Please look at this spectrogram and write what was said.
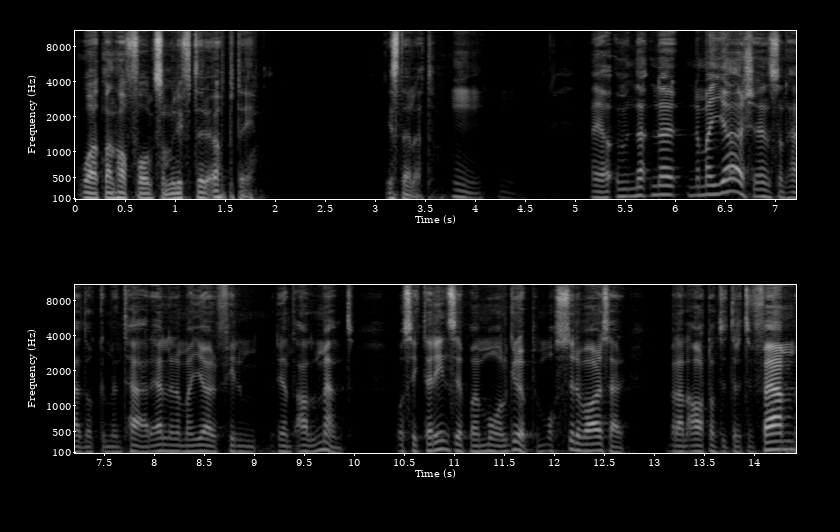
och att man har folk som lyfter upp dig istället. Mm, mm. Ja, när, när, när, man gör en sån här dokumentär, eller när man gör film rent allmänt, och siktar in sig på en målgrupp, måste det vara så här mellan 18 till 35,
